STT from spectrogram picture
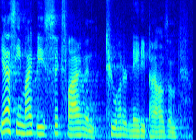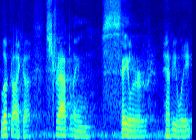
Yes, he might be 6'5 and 280 pounds and look like a strapping sailor heavyweight,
